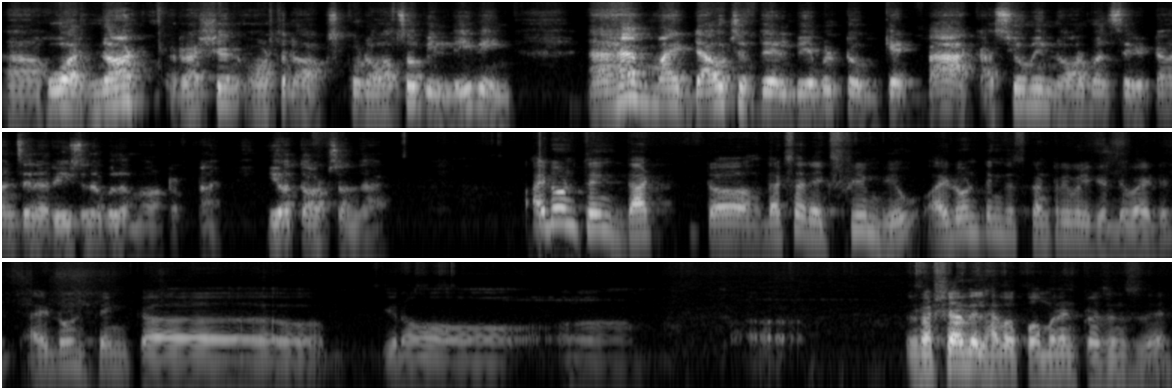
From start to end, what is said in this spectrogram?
uh, who are not Russian Orthodox, could also be leaving I have my doubts if they'll be able to get back, assuming normalcy returns in a reasonable amount of time. Your thoughts on that? I don't think that uh, that's an extreme view. I don't think this country will get divided. I don't think uh, you know uh, uh Russia will have a permanent presence there.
